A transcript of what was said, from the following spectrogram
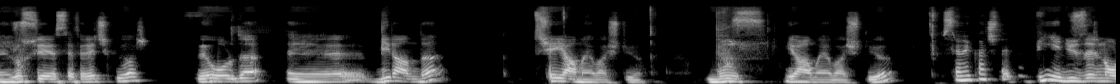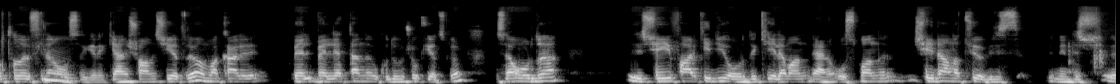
E, Rusya'ya sefere çıkıyorlar ve orada e, bir anda şey yağmaya başlıyor. Buz yağmaya başlıyor. Sene kaç dedi? 1700'lerin ortaları falan hmm. olsa gerek. Yani şu anda şey hatırlıyorum ama makale Bellet'ten de okuduğumu çok iyi hatırlıyorum. Mesela orada e, şeyi fark ediyor oradaki eleman yani Osmanlı şeyde anlatıyor birisi nedir e,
